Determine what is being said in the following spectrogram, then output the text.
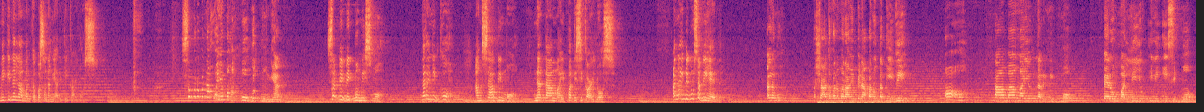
May kinalaman ka ba sa nangyari kay Carlos? Saan mo naman ako yung mga hugot mong yan? Sa bibig mo mismo. Narinig ko. Ang sabi mo, nadamay pati si Carlos. Ano ibig mong sabihin? Alam mo, masyado ka na maraming pinapanood na TV. Oo, tama nga yung narinig mo. Pero mali yung iniisip mo.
